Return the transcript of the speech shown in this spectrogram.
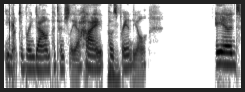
you know to bring down potentially a high postprandial. And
